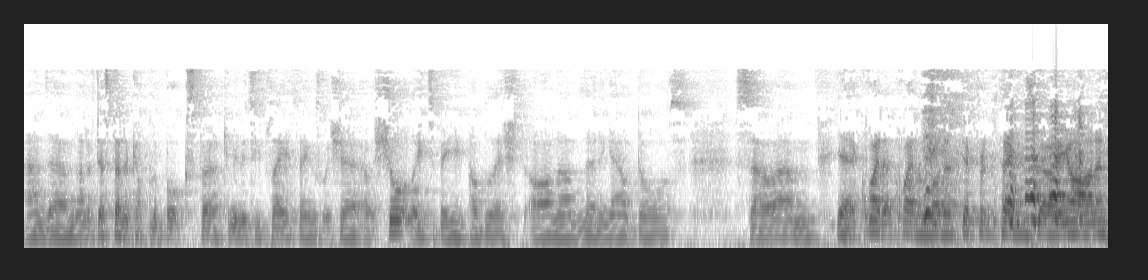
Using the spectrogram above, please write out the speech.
And, um, and I've just done a couple of books for community playthings, which are shortly to be published on um, learning outdoors. So um, yeah, quite a, quite a lot of different things going on. And,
